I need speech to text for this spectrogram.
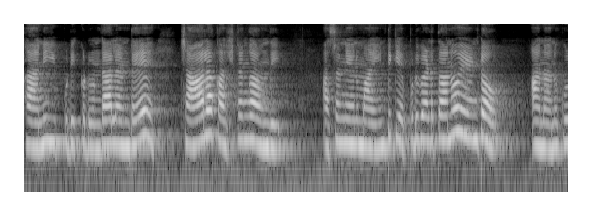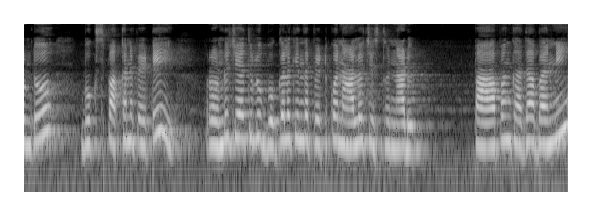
కానీ ఇప్పుడు ఇక్కడ ఉండాలంటే చాలా కష్టంగా ఉంది. అసలు నేను మా ఇంటికి ఎప్పుడు వెళతానో ఏంటో అని అనుకుంటూ బుక్స్ పక్కన పెట్టి రెండు చేతులు బుగ్గల కింద పెట్టుకొని ఆలోచిస్తున్నాడు. పాపం కదా బన్నీ.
